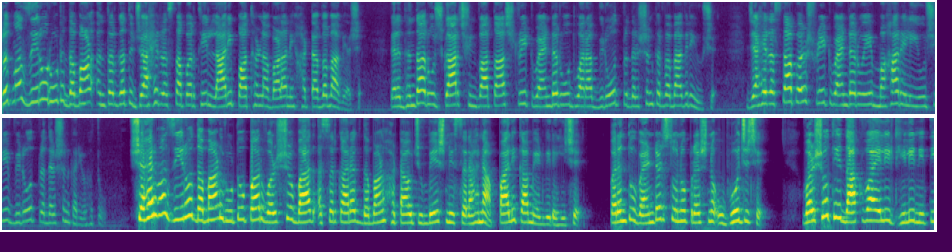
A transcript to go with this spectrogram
સુરતમાં ઝીરો રૂટ દબાણ અંતર્ગત જાહેર રસ્તા પરથી લારી પાથળના વાળાને હટાવવામાં આવ્યા છે. ત્યારે ધંધા રોજગાર છીનવાતા સ્ટ્રીટ વેન્ડરો દ્વારા વિરોધ પ્રદર્શન કરવામાં આવી રહ્યું છે. જાહેર રસ્તા પર સ્ટ્રીટ વેન્ડરોએ મહારેલી યોજી વિરોધ પ્રદર્શન કર્યું હતું. શહેરમાં ઝીરો દબાણ રૂટો પર વર્ષો બાદ અસરકારક દબાણ હટાવ ઝુંબેશની સરાહના પાલિકા મેળવી રહી છે. પરંતુ વેન્ડર્સોનો પ્રશ્ન ઊભો જ છે. વર્ષોથી દાખવાયેલી ઢીલી નીતિ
